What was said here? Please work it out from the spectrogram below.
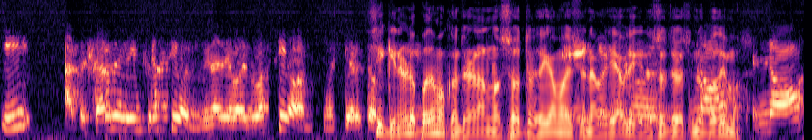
y a pesar de la inflación y una devaluación, ¿no es cierto? Sí, que no lo podemos controlar nosotros, digamos, es una variable que nosotros no, podemos. No,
